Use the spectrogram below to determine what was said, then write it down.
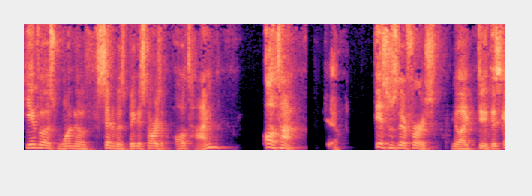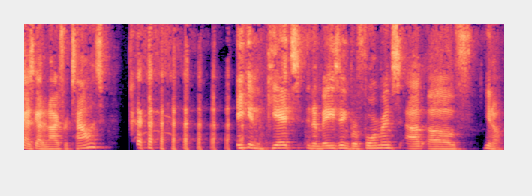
give us one of cinema's biggest stars of all time, all time. Yeah. This was their first. You're like, dude, this guy's got an eye for talent. he can get an amazing performance out of, you know,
